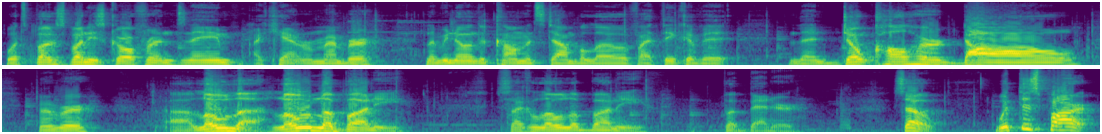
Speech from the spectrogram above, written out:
what's Bugs Bunny's girlfriend's name? I can't remember. Let me know in the comments down below if I think of it. And then don't call her doll. Remember, uh, Lola. Lola Bunny. It's like Lola Bunny, but better. So with this part,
